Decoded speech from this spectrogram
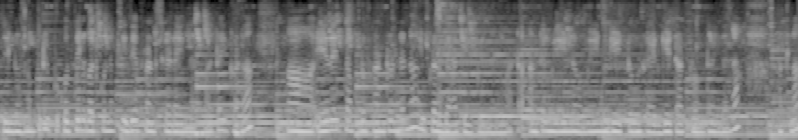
పాతిళ్ళు ఉన్నప్పుడు ఇప్పుడు కొత్తలు కట్టుకున్నాక ఇదే ఫ్రంట్ సైడ్ అయిందనమాట ఇక్కడ. ఆ, ఏదైతే అప్పుడు ఫ్రంట్ ఉండేనో ఇప్పుడు అది బ్యాక్ అయిపోయింది అనమాట అంటే main main gate side gate అట్లా ఉంటాయి కదా. అట్లా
